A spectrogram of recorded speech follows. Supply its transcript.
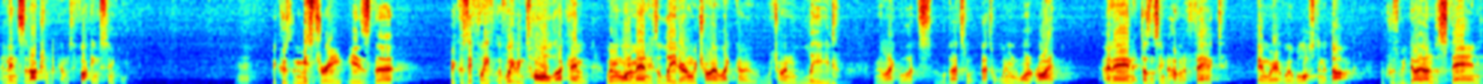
And then seduction becomes fucking simple. Yeah? Because the mystery is the. Because if we've, if we've been told, okay, women want a man who's a leader, and we try and like go, we try and lead, and you're like, well, that's, well, that's, what, that's what women want, right? And then it doesn't seem to have an effect, then we're, we're lost in the dark. Because we don't understand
